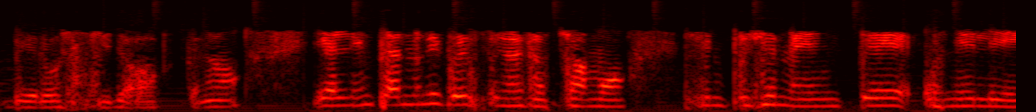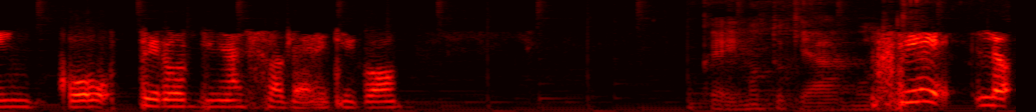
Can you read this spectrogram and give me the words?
dei rossi DOC no? e all'interno di questi noi facciamo semplicemente un elenco per ordine alfabetico. Ok, molto chiaro. Molto se, lo,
